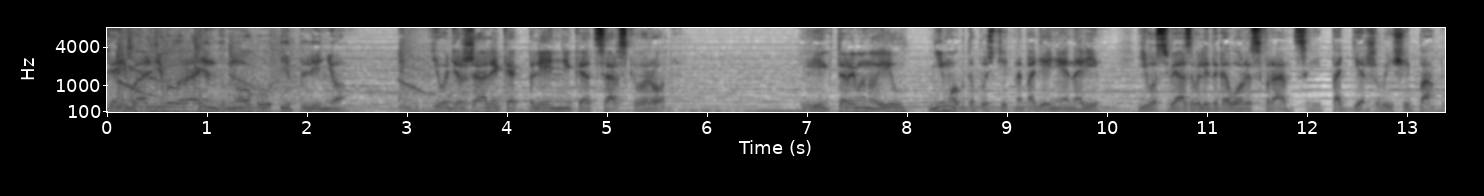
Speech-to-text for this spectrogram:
Гарибальди был ранен в ногу и пленен. Его держали как пленника царского рода. Виктор Эммануил не мог допустить нападения на Рим. Его связывали договоры с Францией, поддерживающей папу.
